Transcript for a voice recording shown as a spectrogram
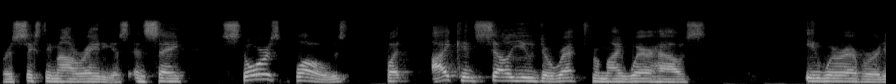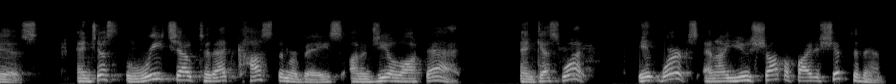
for a 60 mile radius and say, stores closed, but I can sell you direct from my warehouse in wherever it is. And just reach out to that customer base on a geo-locked ad. And guess what? It works, and I use Shopify to ship to them.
